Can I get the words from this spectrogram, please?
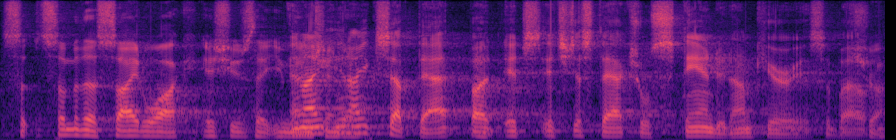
some of the sidewalk issues that you And I, mentioned. and I accept that, but it's, it's just the actual standard I'm curious about. Sure.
